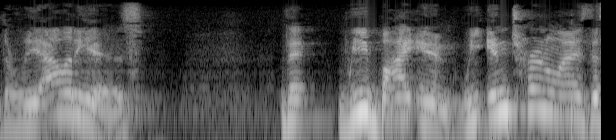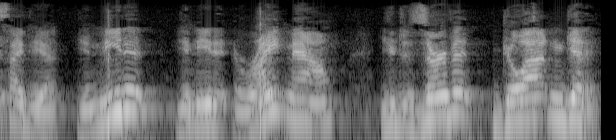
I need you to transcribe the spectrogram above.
the reality is that we buy in. We internalize this idea. You need it. You need it right now. You deserve it. Go out and get it.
